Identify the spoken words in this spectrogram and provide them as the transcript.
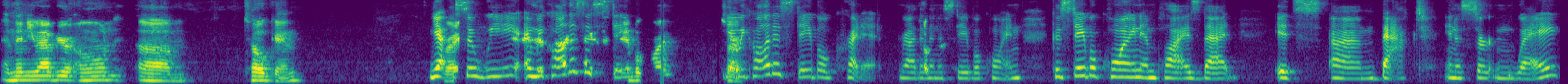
And then you have your own um, token. Yeah. Right? So we and we call this a stable. coin. Yeah, we call it a stable credit rather than a stable coin because stable coin implies that it's um, backed in a certain way.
